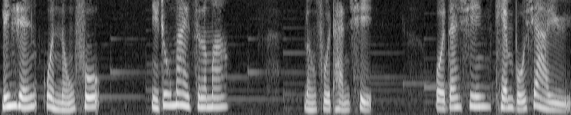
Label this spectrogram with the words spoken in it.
邻人问农夫：“你种麦子了吗？”农夫叹气。我担心天不下雨，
